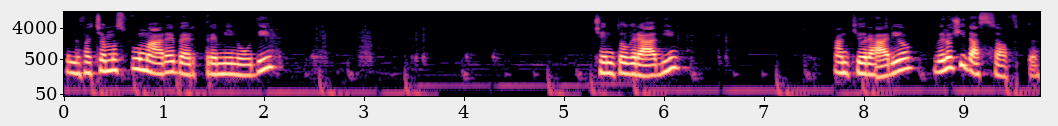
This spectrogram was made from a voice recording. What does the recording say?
E lo facciamo sfumare per 3 minuti 100 gradi, antiorario, velocità soft.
